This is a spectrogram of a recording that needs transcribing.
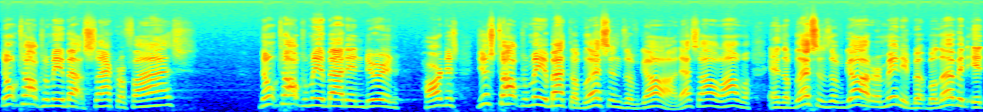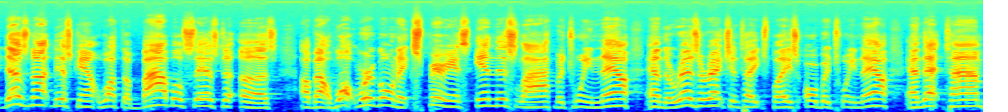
Don't talk to me about sacrifice. Don't talk to me about enduring hardness. Just talk to me about the blessings of God. That's all I want. And the blessings of God are many, but beloved, it does not discount what the Bible says to us about what we're going to experience in this life between now and the resurrection takes place, or between now and that time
